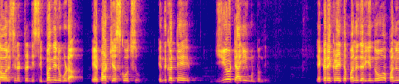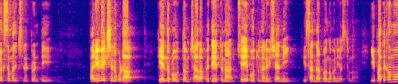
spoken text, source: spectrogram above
కావలసినటువంటి సిబ్బందిని కూడా ఏర్పాటు చేసుకోవచ్చు. ఎందుకంటే జియో ట్యాగింగ్ ఉంటుంది. ఎక్కడెక్కడైతే పని జరిగిందో ఆ పనులకు సంబంధించినటువంటి పర్యవేక్షణ కూడా కేంద్ర ప్రభుత్వం చాలా పెద్ద ఎత్తున చేయబోతుందనే విషయాన్ని ఈ సందర్భంగా మనం చేస్తున్నాం ఈ పథకము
